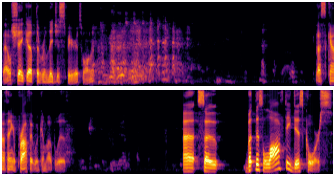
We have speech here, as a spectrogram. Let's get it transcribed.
That'll shake up the religious spirits, won't it? That's the kind of thing a prophet would come up with. Uh, so, but this lofty discourse,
